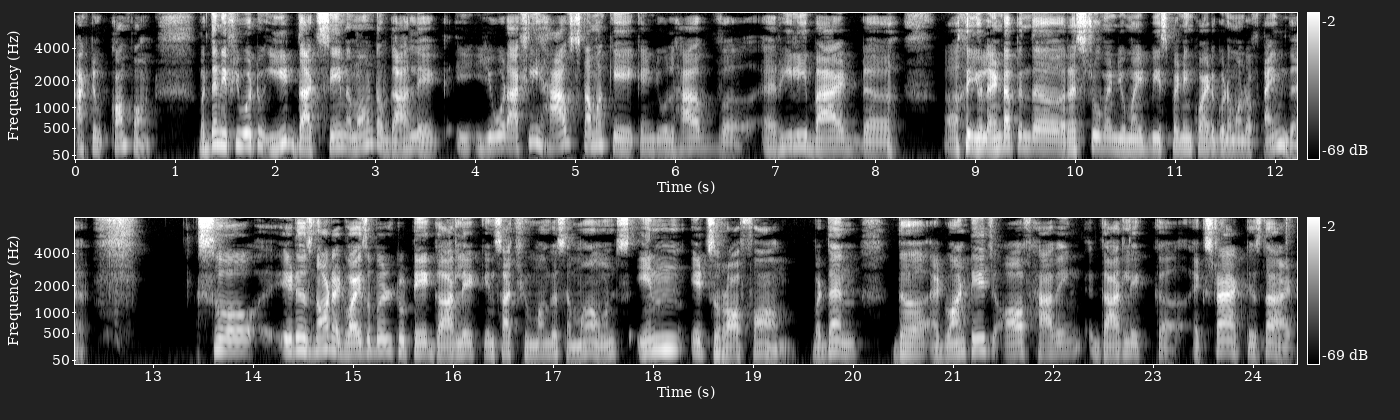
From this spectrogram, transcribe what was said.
active compound. But then if you were to eat that same amount of garlic you would actually have stomach ache and you will have uh, a really bad uh, you'll end up in the restroom and you might be spending quite a good amount of time there so it is not advisable to take garlic in such humongous amounts in its raw form. But then the advantage of having garlic uh, extract is that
